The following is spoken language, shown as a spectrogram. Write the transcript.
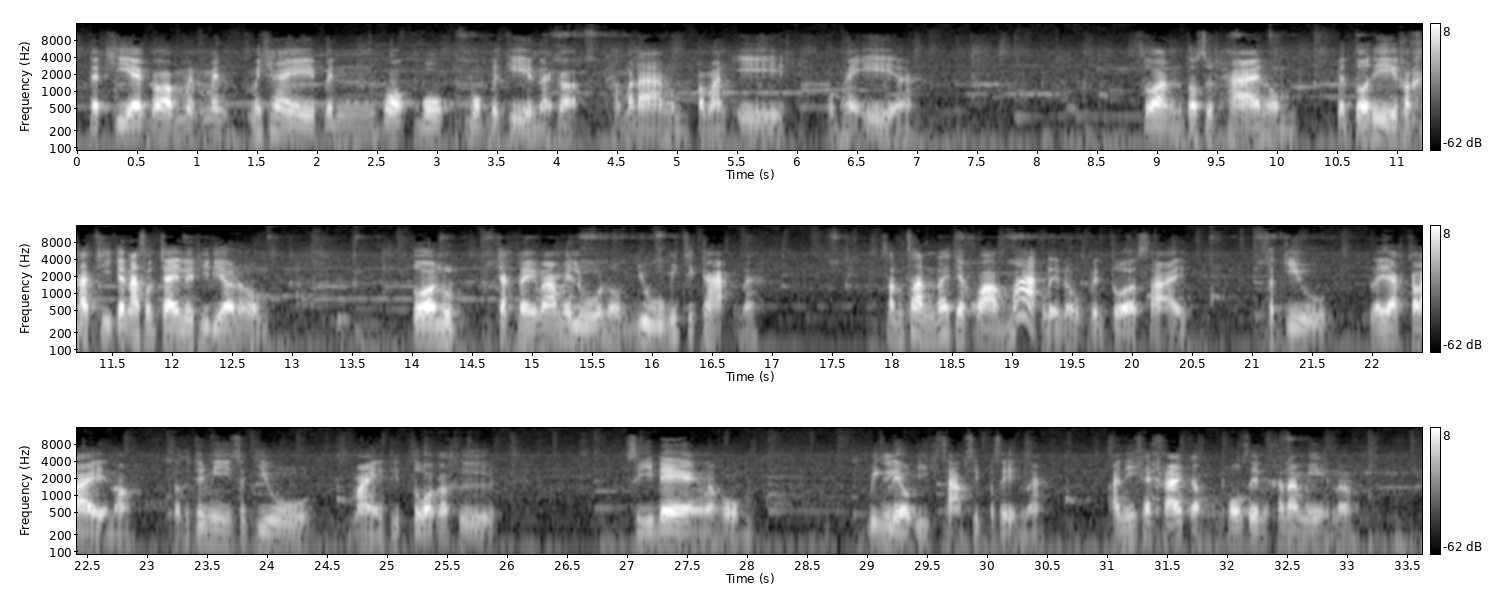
แต่เทียก็ไม่ไม่ไม่ใช่เป็นพวกโบกโบกเดอะเกมนะ ก็ธรรมดาผมประมาณ A ผมให้ A นะ ส่วนตัวสุดท้ายนะผม เป็นตัวที่ค่อนข้างที่จะน่าสนใจเลยทีเดียวนะผม ตัวหลุดจากไหนมาไม่รู้นะผมยูมิจิกะนะ สั้นๆได้ใจความมากเลยนะผม เป็นตัวสายสกิลระยะไกลเนาะแล้วก็จะมีสกิลใหม่ติดตัวก็คือ สีแดงนะผม วิ่งเร็วอีก 30%นะ อันนี้คล้ายๆกับโพเซนคานาเมะเนาะ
